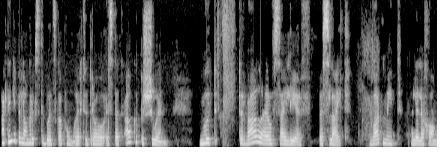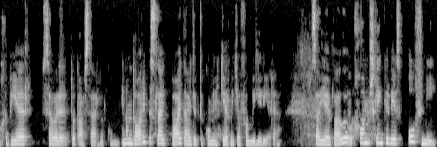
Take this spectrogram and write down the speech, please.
Ek dink die belangrikste boodskap om oor te dra is dat elke persoon moet terwyl hy of sy leef besluit wat met hulle liggaam gebeur sou hulle tot afsterwe kom en om daardie besluit baie duidelik te kommunikeer met jou familielede. Sou jy wou 'n orgaanskenker wees of nie?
